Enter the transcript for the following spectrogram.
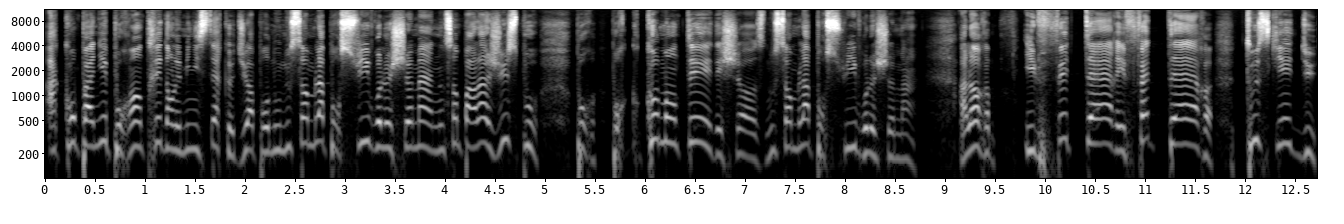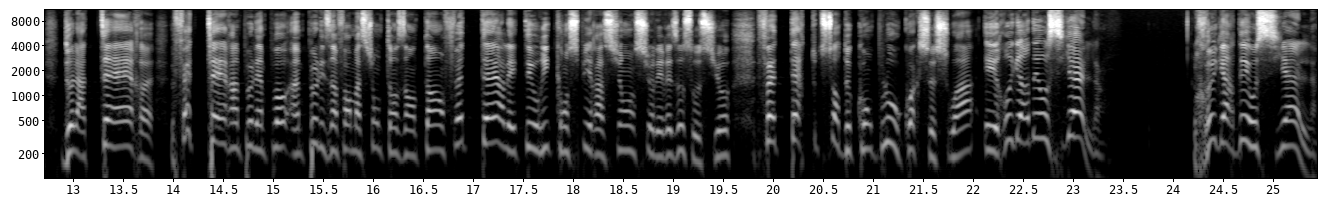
accompagner, pour rentrer dans le ministère que Dieu a pour nous. Nous sommes là pour suivre le chemin. Nous ne sommes pas là juste pour, pour, pour commenter des choses. Nous sommes là pour suivre le chemin. Alors, il fait taire et faites taire tout ce qui est du, de la terre. Faites taire un peu, un peu les informations de temps en temps. Faites taire les théories de conspiration sur les réseaux sociaux, faites taire toutes sortes de complots ou quoi que ce soit et regardez au ciel. Regardez au ciel.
